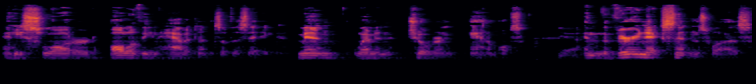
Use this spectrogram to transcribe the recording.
and he slaughtered all of the inhabitants of the city, men, women, children, animals. yeah, And the very next sentence was,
